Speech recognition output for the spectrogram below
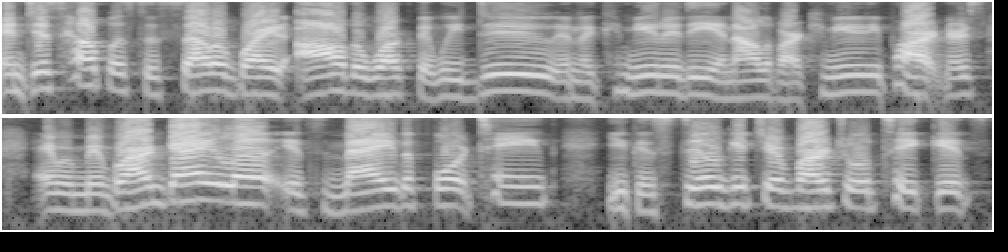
and just help us to celebrate all the work that we do in the community and all of our community partners. And remember our gala, it's May the 14th. You can still get your virtual tickets.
